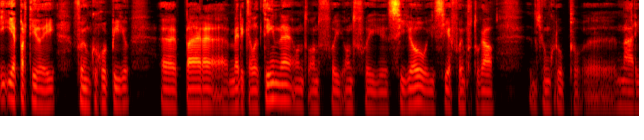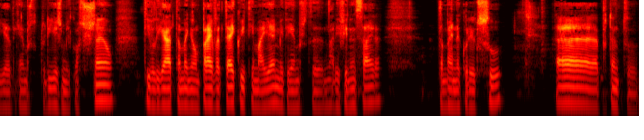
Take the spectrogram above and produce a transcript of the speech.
e, a partir daí foi um corrupio uh, para a América Latina, onde, onde, fui, onde fui CEO e CFO em Portugal de um grupo uh, na área, digamos, de turismo e construção, Estive ligado também a um private equity em Miami, digamos, de, na área financeira, também na Coreia do Sul. Uh, portanto,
